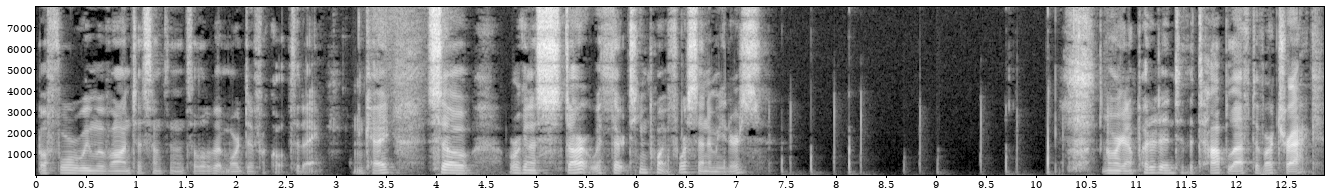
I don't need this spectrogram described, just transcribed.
before we move on to something that's a little bit more difficult today, okay? So we're going to start with 13.4 centimeters and we're going to put it into the top left of our track.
